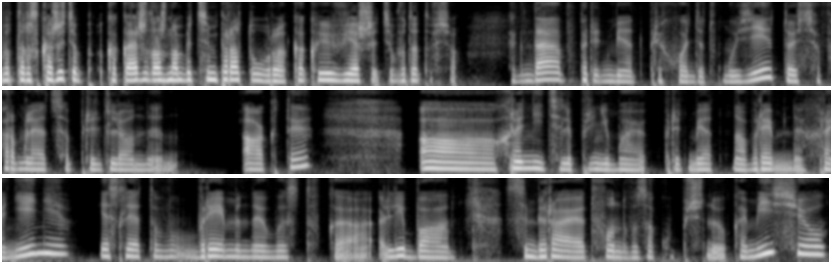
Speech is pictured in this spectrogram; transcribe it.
Вот расскажите, какая же должна быть температура, как ее вешать, вот это все. Когда предмет приходит в музей, то есть оформляются определенные акты, а, хранители принимают предмет на временное хранение, если это временная выставка, либо собирает фондово-закупочную комиссию,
